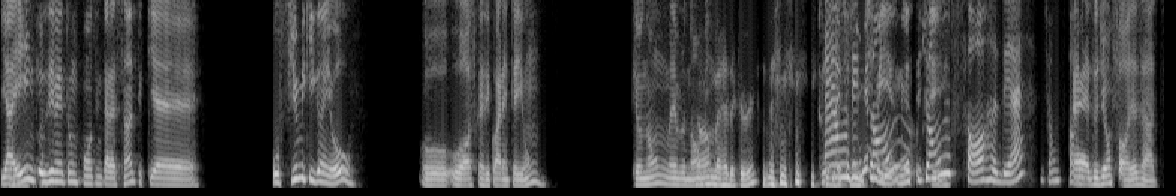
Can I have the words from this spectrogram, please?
E aí, Uhum. inclusive, entra um ponto interessante que é o filme que ganhou o, o Oscar de 41, que eu não lembro o É uma nome. merda que eu vi. eu É um de John. John Ford, é? John Ford. É, do John Ford, exato.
